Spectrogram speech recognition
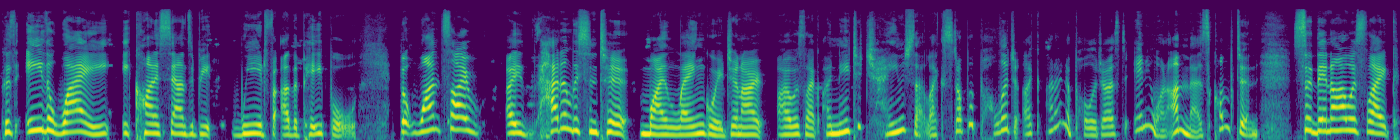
Because either way, it kind of sounds a bit weird for other people. But once I I had to listen to my language and I, I was like, I need to change that. Like, stop apologizing. Like, I don't apologize to anyone. I'm Maz Compton. So then I was like,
